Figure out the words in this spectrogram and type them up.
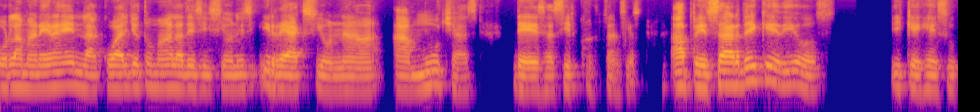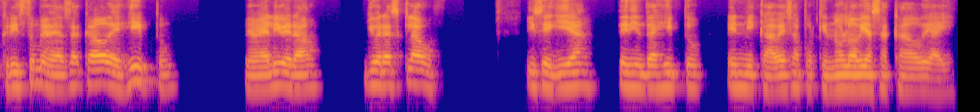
por la manera en la cual yo tomaba las decisiones y reaccionaba a muchas de esas circunstancias. A pesar de que Dios y que Jesucristo me había sacado de Egipto, me había liberado, yo era esclavo y seguía teniendo a Egipto en mi cabeza porque no lo había sacado de ahí,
